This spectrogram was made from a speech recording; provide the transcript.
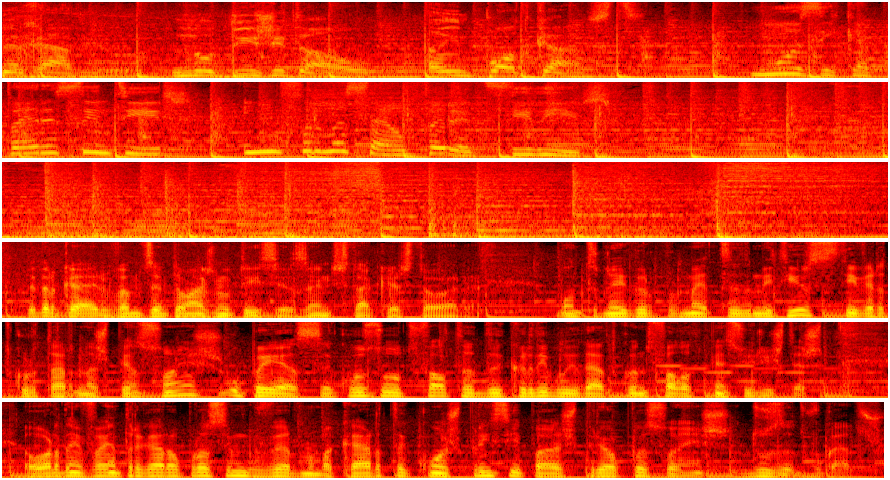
Na rádio, no digital, em podcast. Música para sentir, informação para decidir. Pedro Queiro, vamos então às notícias, em destaque esta hora. Montenegro promete demitir-se se tiver de cortar nas pensões. O PS acusa-o de falta de credibilidade quando fala de pensionistas. A Ordem vai entregar ao próximo governo uma carta com as principais preocupações dos advogados.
